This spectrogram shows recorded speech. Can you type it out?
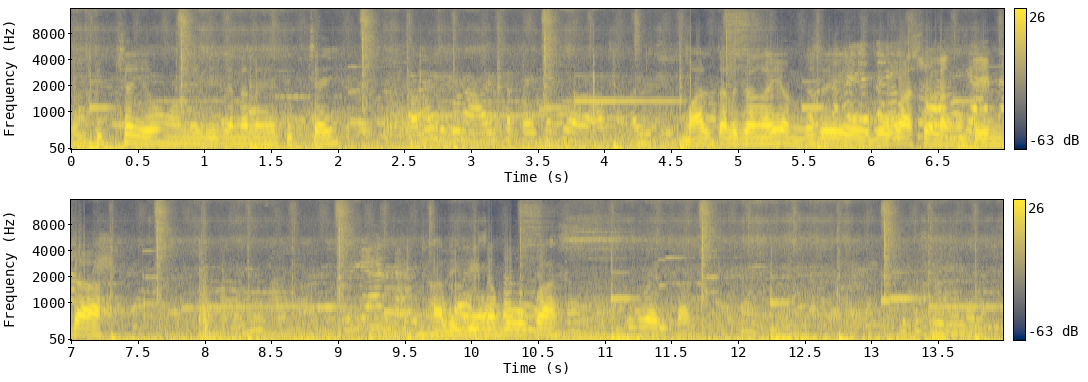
Yung pichay oh, mamili ka na lang yung pichay. Ah. Mahal talaga ngayon kasi bukas walang tinda. Holiday na bukas. 50. Ito sino na lang.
